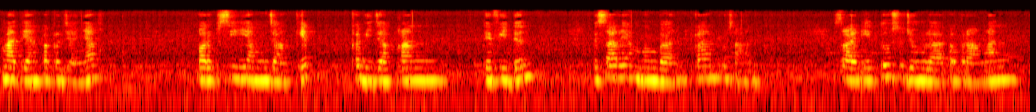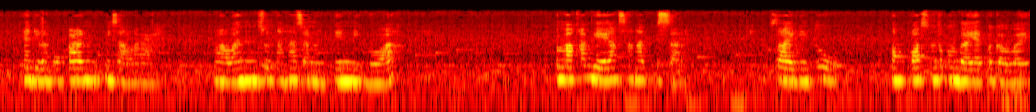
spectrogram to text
kematian pekerjanya, korupsi yang menjangkit, kebijakan dividen besar yang membebankan perusahaan. Selain itu, sejumlah peperangan yang dilakukan misalnya melawan Sultan Hasanuddin di Goa memakan biaya yang sangat besar. Selain itu, ongkos untuk membayar pegawai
